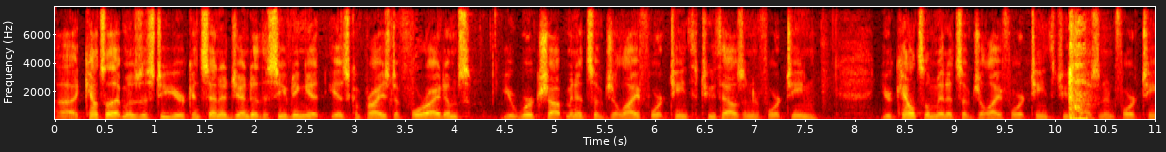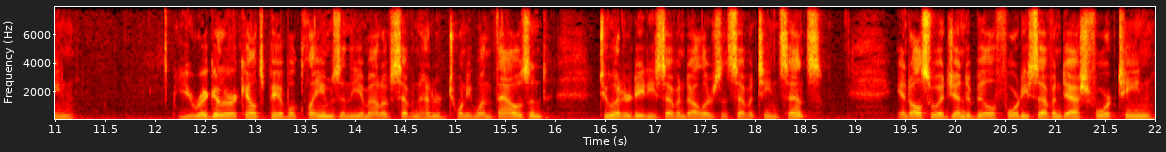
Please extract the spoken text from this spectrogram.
Uh, Council, that moves us to your consent agenda. This evening, it is comprised of four items. Your workshop minutes of July 14th, 2014, your council minutes of July 14th, 2014, your regular accounts payable claims in the amount of $721,287.17, and also Agenda Bill 47-14,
